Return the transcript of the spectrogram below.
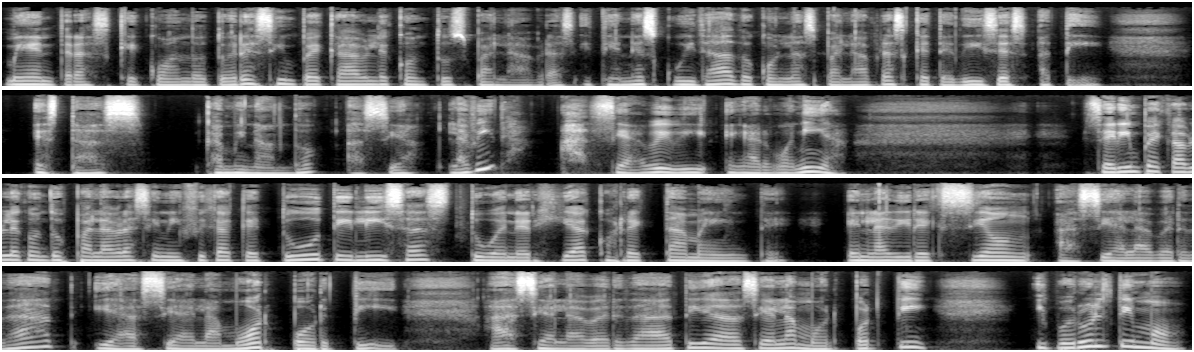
Mientras que cuando tú eres impecable con tus palabras y tienes cuidado con las palabras que te dices a ti, estás caminando hacia la vida, hacia vivir en armonía. Ser impecable con tus palabras significa que tú utilizas tu energía correctamente en la dirección hacia la verdad y hacia el amor por ti, hacia la verdad y hacia el amor por ti. Y por último,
